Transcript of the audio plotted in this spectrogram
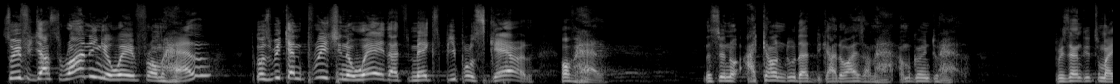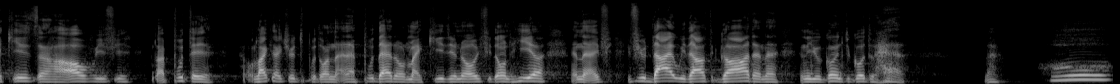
So if you're just running away from hell, because we can preach in a way that makes people scared of hell. They say, no, I can't do that because otherwise I'm, I'm going to hell. Present it to my kids, uh, how if you, I put a I would like actually to put on, and I put that on my kids, you know, if you don't hear, and if, if you die without God and, uh, and you're going to go to hell. Like, oh,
